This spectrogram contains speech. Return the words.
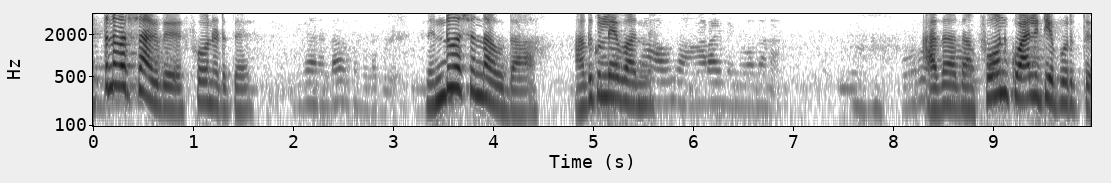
எத்தனை வருஷம் ஆகுது ஃபோன் எடுத்து? ரெண்டு வருஷம் தான் ஆகுதா? அதுக்குள்ளே வந்து அதான் அதான். ஃபோன் குவாலிட்டியை பொறுத்து.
